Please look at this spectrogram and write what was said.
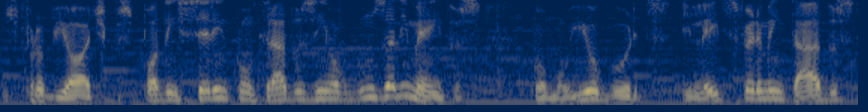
Os probióticos podem ser encontrados em alguns alimentos, como iogurtes e leites fermentados,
